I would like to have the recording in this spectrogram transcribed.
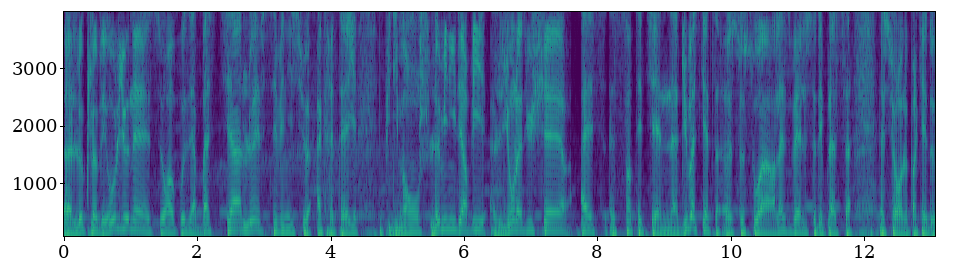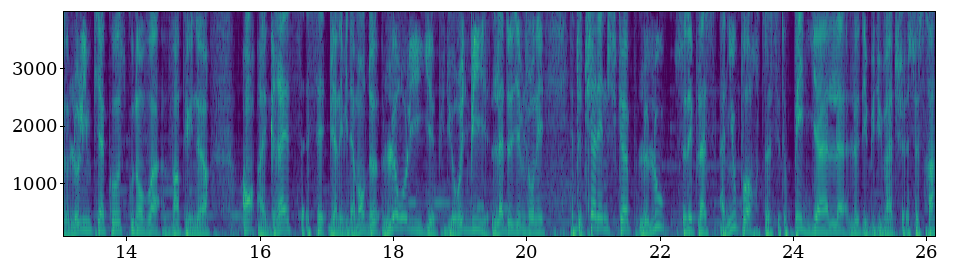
le club des Hauts-Lyonnais sera opposé à Bastia, le FC Vénitieux à Créteil. Et puis dimanche, le mini-derby Lyon-la-Duchère, AS Saint-Etienne. Du basket ce soir, l'Asvel se déplace sur le parquet de l'Olympiakos. Coup d'envoi 21 en Grèce. C'est bien évidemment de l'Euroleague. Puis du rugby, la deuxième journée de Challenge Cup. Le Loup se déplace à Newport. C'est au Pays de Galles. Le début du match, ce sera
